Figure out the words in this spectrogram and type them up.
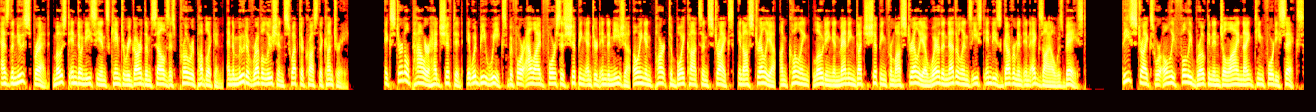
As the news spread, most Indonesians came to regard themselves as pro-republican, and a mood of revolution swept across the country. External power had shifted, it would be weeks before Allied forces shipping entered Indonesia owing in part to boycotts and strikes, in Australia, on coaling, loading and manning Dutch shipping from Australia where the Netherlands East Indies government in exile was based. These strikes were only fully broken in July 1946.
